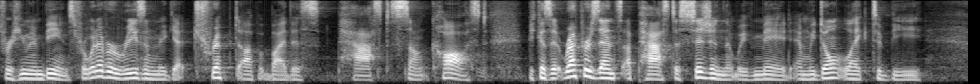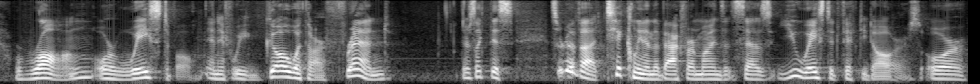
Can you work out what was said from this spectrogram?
for human beings. For whatever reason, we get tripped up by this past sunk cost because it represents a past decision that we've made, and we don't like to be wrong or wasteful. And if we go with our friend, there's like this sort of a tickling in the back of our minds that says, You wasted $50, or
